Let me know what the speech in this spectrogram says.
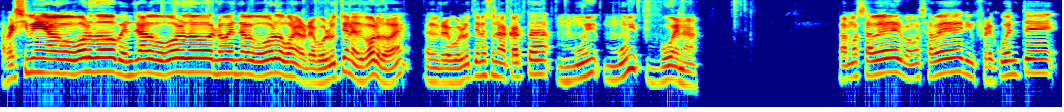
A ver si viene algo gordo, vendrá algo gordo, no vendrá algo gordo. Bueno, el Revolution es gordo, ¿eh? El Revolution es una carta muy, muy buena. Vamos a ver, vamos a ver. Infrecuente.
